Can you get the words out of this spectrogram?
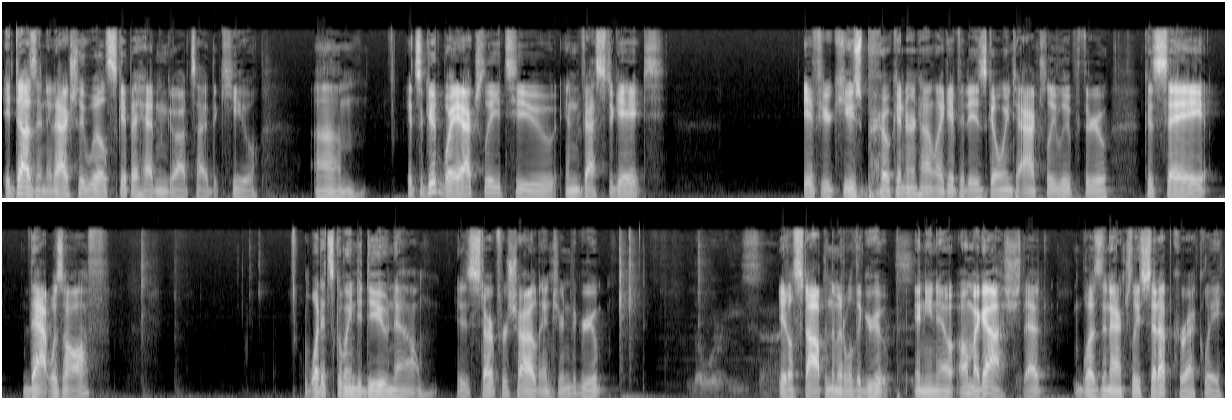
It doesn't. It actually will skip ahead and go outside the cue. Um, it's a good way actually to investigate if your cue's broken or not, like if it is going to actually loop through. Because say that was off, what it's going to do now is start first child, enter into the group. Lower East Side. It'll stop in the middle of the group, and you know, oh my gosh, that wasn't actually set up correctly.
